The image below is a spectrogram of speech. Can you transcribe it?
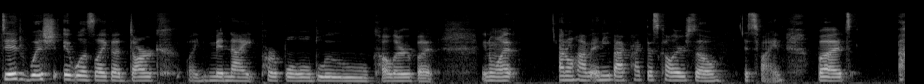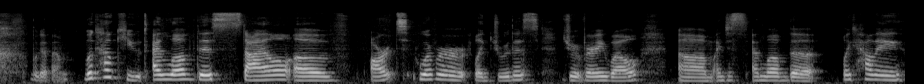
did wish it was like a dark, like midnight purple blue color, but you know what? I don't have any backpack this color, so it's fine. But look at them. Look how cute. I love this style of art. Whoever like drew this drew it very well. Um, I just I love the like how they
